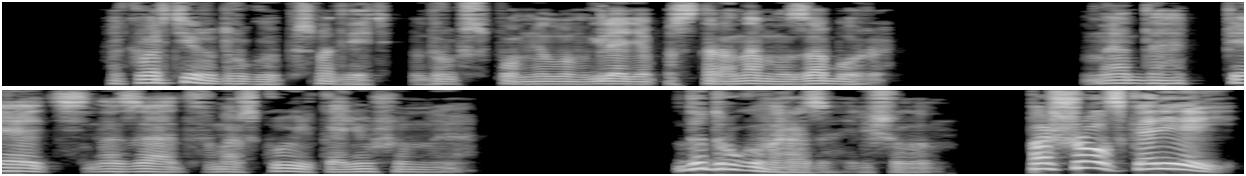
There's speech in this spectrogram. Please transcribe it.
— А квартиру другую посмотреть, — вдруг вспомнил он, глядя по сторонам на заборы. — Надо опять назад в морскую конюшенную. — До другого раза, — решил он. — Пошел скорей!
